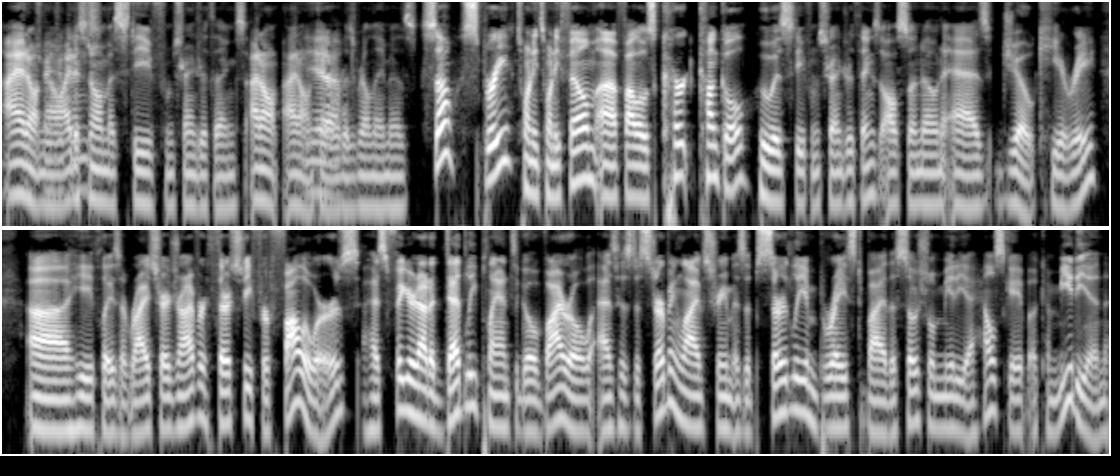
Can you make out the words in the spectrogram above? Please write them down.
I don't know. Stranger I just know him as Steve from Stranger Things. I don't. I don't care what his real name is. So, Spree, 2020 film, uh, follows Kurt Kunkel, who is Steve from Stranger Things, also known as Joe Keery. Uh, he plays a rideshare driver thirsty for followers, has figured out a deadly plan to go viral as his disturbing live stream is absurdly embraced by the social media hellscape. A comedian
